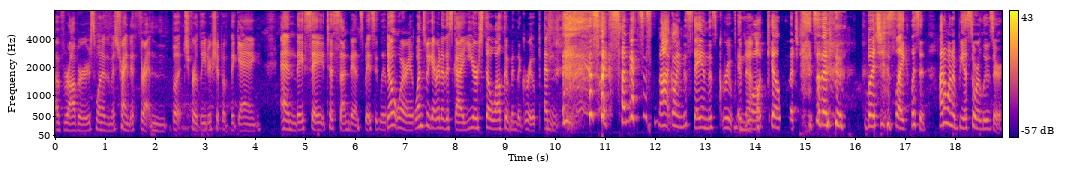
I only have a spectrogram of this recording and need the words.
of robbers, one of them is trying to threaten Butch for leadership of the gang. And they say to Sundance basically, don't worry, once we get rid of this guy, you're still welcome in the group. And it's like Sundance is not going to stay in this group if you all kill Butch. So then Butch is like, listen, I don't want to be a sore loser,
